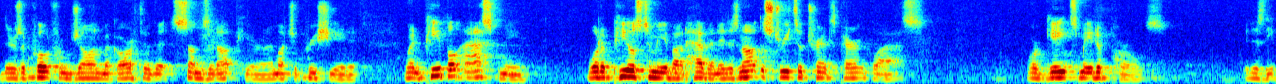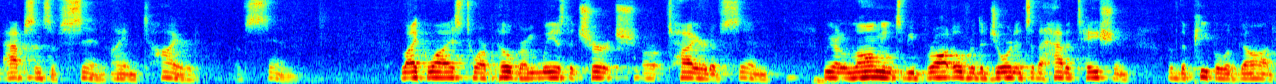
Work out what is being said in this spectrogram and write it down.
There's a quote from John MacArthur that sums it up here, and I much appreciate it. When people ask me what appeals to me about heaven, it is not the streets of transparent glass or gates made of pearls. It is the absence of sin. I am tired of sin. Likewise, to our pilgrim, we as the church are tired of sin. We are longing to be brought over the Jordan to the habitation of the people of God,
